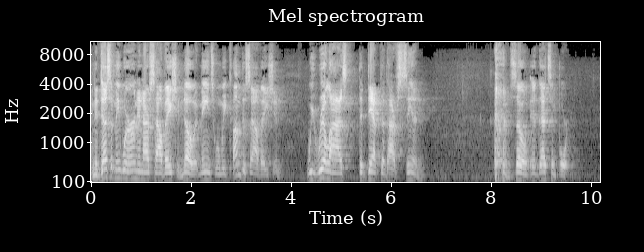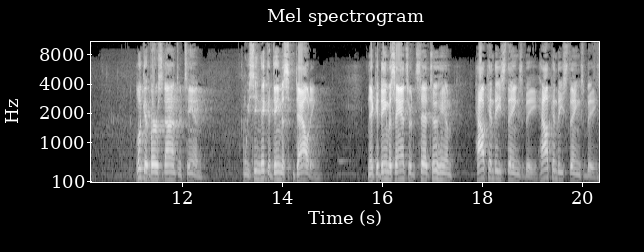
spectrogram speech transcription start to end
And it doesn't mean we're earning our salvation. No, it means when we come to salvation, we realize the depth of our sin. so that's important. Look at verse 9 through 10. We see Nicodemus doubting. Nicodemus answered and said to him, how can these things be? How can these things be?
